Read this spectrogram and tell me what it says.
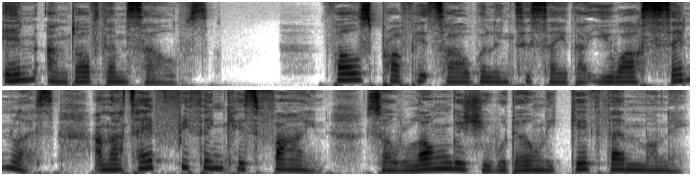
in and of themselves. False prophets are willing to say that you are sinless and that everything is fine so long as you would only give them money.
